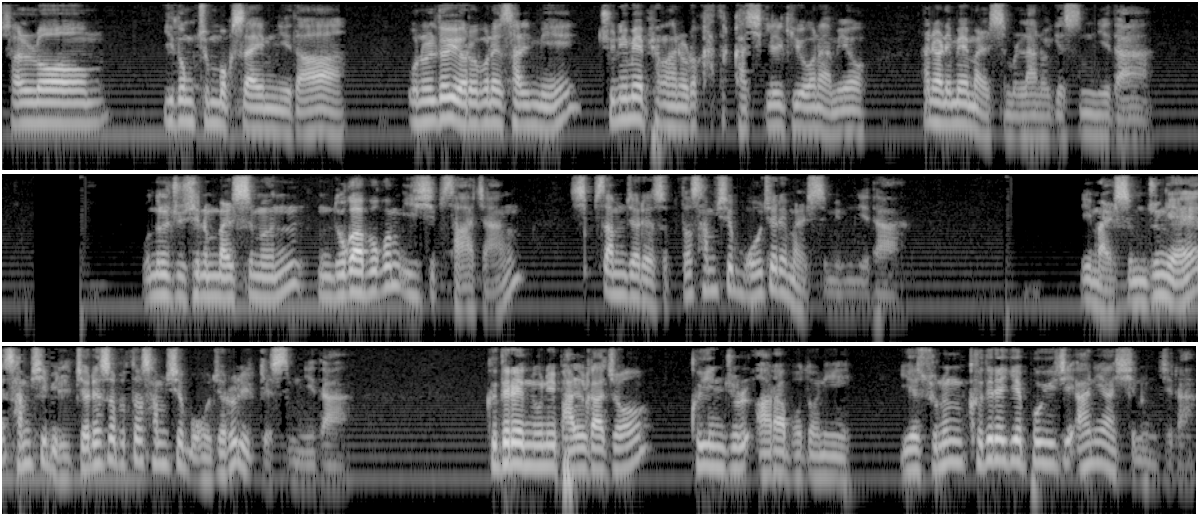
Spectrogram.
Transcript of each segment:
샬롬 이동춘 목사입니다. 오늘도 여러분의 삶이 주님의 평안으로 가득하시길 기원하며 하나님의 말씀을 나누겠습니다. 오늘 주시는 말씀은 누가복음 24장 13절에서부터 35절의 말씀입니다. 이 말씀 중에 31절에서부터 35절을 읽겠습니다. 그들의 눈이 밝아져 그인 줄 알아보더니 예수는 그들에게 보이지 아니하시는지라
